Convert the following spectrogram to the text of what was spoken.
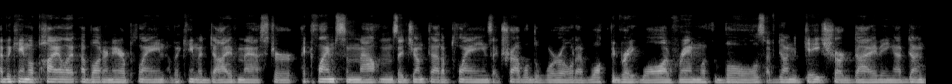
I became a pilot. I bought an airplane. I became a dive master. I climbed some mountains. I jumped out of planes. I traveled the world. I've walked the Great Wall. I've ran with the bulls. I've done cage shark diving. I've done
